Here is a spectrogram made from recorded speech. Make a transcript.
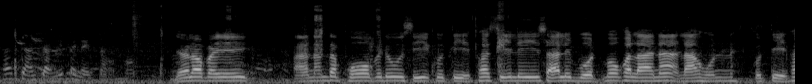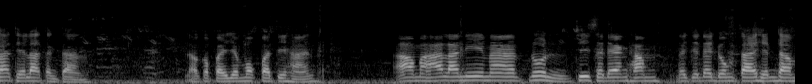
พระอา จารย์จากนี้ไปไหนต่อครับเดี๋ยวเราไปอานันตโพไปดูสีกุฏิพระศิรีสารีบุตร โมคลานะลาหุนกุฏิพระเทระต่างๆ เราก็ไปยมกปฏิหาร เอามหาลานีมานุ่นที่แสดงธรรมเราจะได้ดวงตาเห็นธรรม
